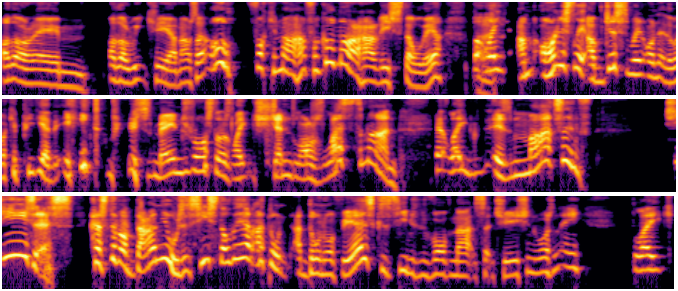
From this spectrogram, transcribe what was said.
other um other week there, and I was like, oh fucking Matt, I forgot Matt Hardy's still there. But like, I'm honestly, I've just went onto the Wikipedia. The AEW's men's roster is like Schindler's List, man. It like is massive. Jesus, Christopher Daniels is he still there? I don't, I don't know if he is because he was involved in that situation, wasn't he? Like,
